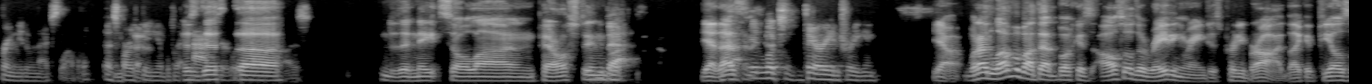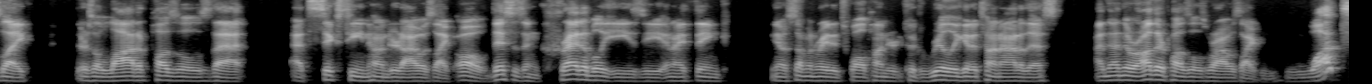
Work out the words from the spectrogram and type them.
bring me to the next level as far okay. as being able to. Is this the the Nate Solon Perlstein book? Yeah, that's yeah, it looks very intriguing. Yeah, what I love about that book is also the rating range is pretty broad. Like it feels like there's a lot of puzzles that at 1600 I was like, "Oh, this is incredibly easy." And I think, you know, someone rated 1200 could really get a ton out of this. And then there were other puzzles where I was like, what?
